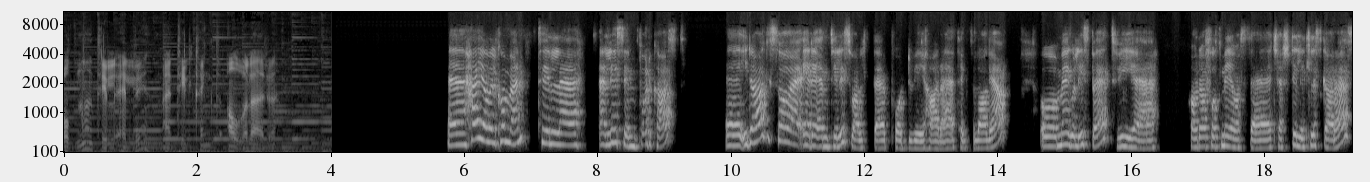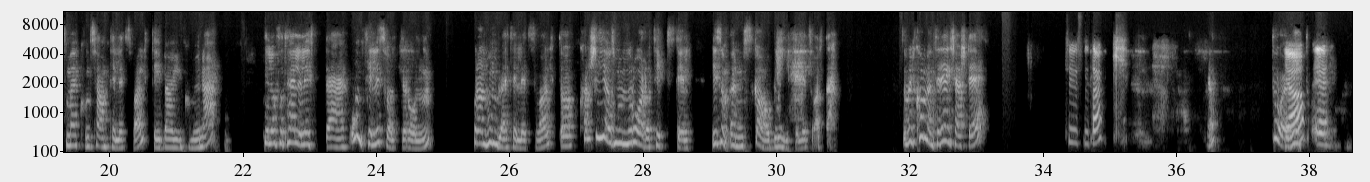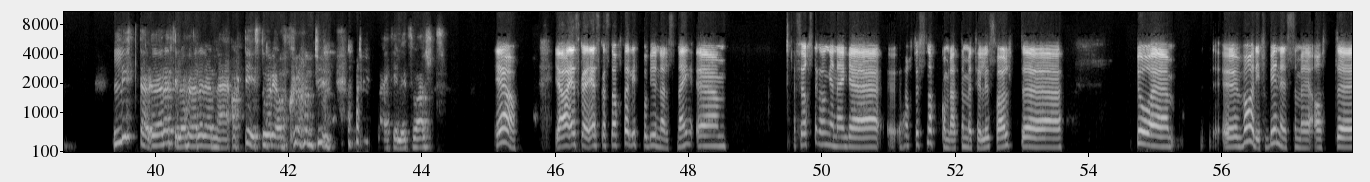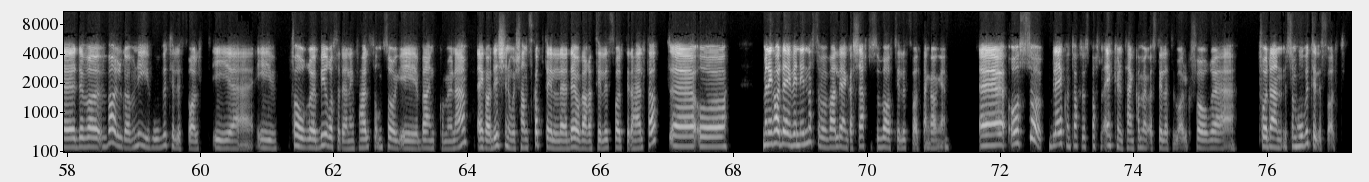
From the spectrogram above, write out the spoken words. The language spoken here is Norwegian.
Poddene til Elly er tiltenkt alle lærere. Eh, Hei og velkommen til Elly Ellie sin podkast. I dag så er det en tillitsvalgtpod vi har eh, tenkt å lage. Og meg og Lisbeth vi eh, har da fått med oss eh, Kjersti Litleskaret, som er konserntillitsvalgt i Bergen kommune, til å fortelle litt eh, om tillitsvalgtrollen. Hvordan hun ble tillitsvalgt, og kanskje gi oss noen råd og tips til de som ønsker å bli tillitsvalgte. Så velkommen til deg, Kjersti. Tusen takk. Da er Ja, eh, lytter øret til å høre den eh, artige historien om hvordan du, du ble tillitsvalgt. ja. ja jeg, skal, jeg skal starte litt på begynnelsen. Jeg. Um, første gangen jeg eh, hørte snakk om dette med tillitsvalgt, eh, da eh, var det i forbindelse med at eh, det var valg av ny hovedtillitsvalgt i, eh, i, for byrådsavdeling for helse og omsorg i Bergen kommune. Jeg hadde ikke noe kjennskap til det å være tillitsvalgt i det hele tatt. eh, og, men jeg hadde en venninne som var veldig engasjert og som var tillitsvalgt den gangen. Eh, og så ble jeg kontaktet og spurt om jeg kunne tenke meg å stille til valg for, eh, for den som hovedtillitsvalgt.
